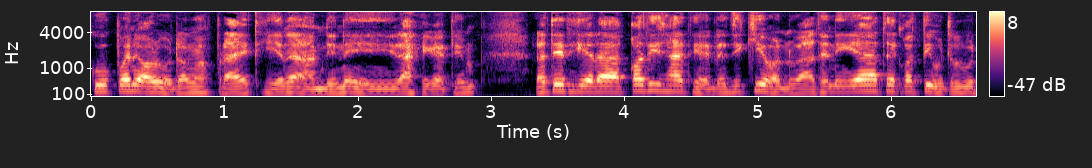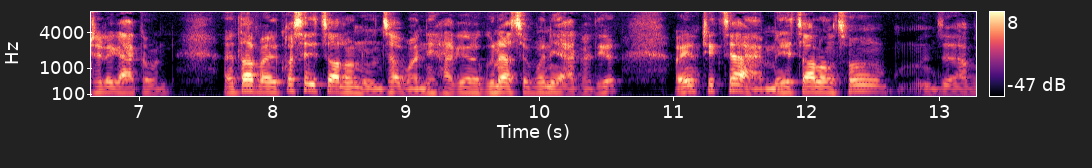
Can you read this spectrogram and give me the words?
कुक पनि अरू होटलमा प्रायः थिएन हामीले नै राखेका थियौँ। र त्यतिखेर कति साथीहरूले चाहिँ के भन्नुभएको थियो नि यहाँ चाहिँ कति होटल उठेर गएको हुन्? तपाईँहरू कसरी चलाउनुहुन्छ भन्ने खालको एउटा गुनासो पनि आएको थियो। होइन ठिक छ हामीले चलाउँछौँ अब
